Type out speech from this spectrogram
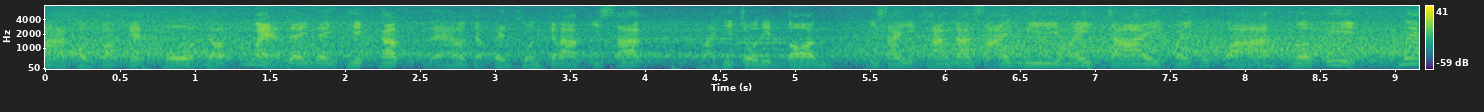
มาเข้ากรอบเขตโทษแล้วแหมได้ได้พลิกครับ แล้วจะเป็นสวนกราบอีซักมาที่โจลินตันอีซักอีกครั้งด้านซ้ายมีไม่จ่ายไปทางขวาเมอร์ฟี่แม่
